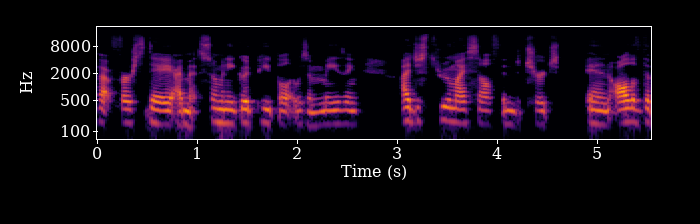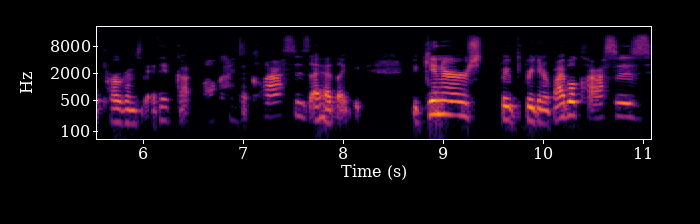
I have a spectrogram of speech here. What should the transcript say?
that first day, I met so many good people. It was amazing. I just threw myself into church and all of the programs. They've got all kinds of classes. I had like beginners, beginner Bible classes,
